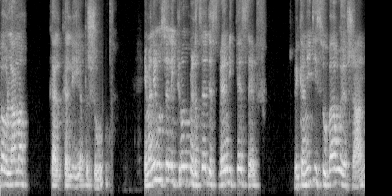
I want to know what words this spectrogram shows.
בעולם הכלכלי הפשוט? אם אני רוצה לקנות מרצדס ואין לי כסף, וקניתי סובארו ישן,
